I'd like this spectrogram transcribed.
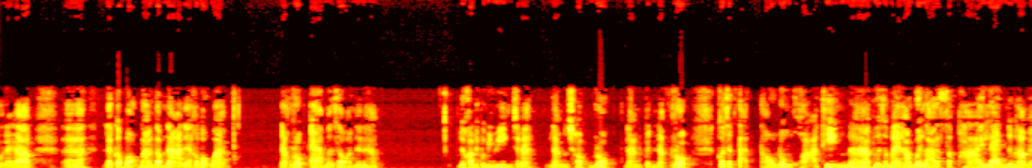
ๆนะครับนะแล้วก็บอกบางตำนานเนี่ยเขาบอกว่า นักรบแอมะซอนเนี่ยนะครับด้วยความที่ผู้เป็นผู้หญิงใช่ไหมนางชอบรบ นางเป็นนักรบ ก็จะตัดเต้านมขวาทิ้งนะ เพื่อทำไมครับ เวลาสะพายแล่งนึกภาพไหม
